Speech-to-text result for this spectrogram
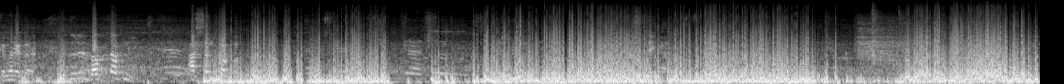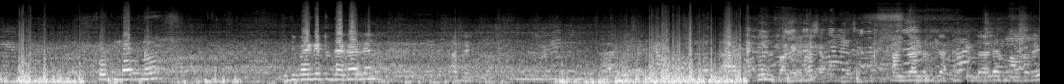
ক্যামেরা করেন। হুজুরের ভক্ত আপনি? আসছেন কখন খুব নগ্ন দিদি ভাইকে একটু দেখাই দেন, আসেন। মাজারে।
